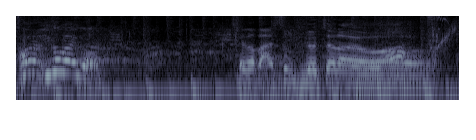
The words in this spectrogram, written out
저런, 이거 봐, 이거. 제가 말씀드렸잖아요. 야,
